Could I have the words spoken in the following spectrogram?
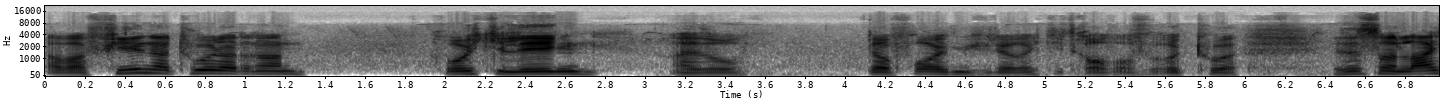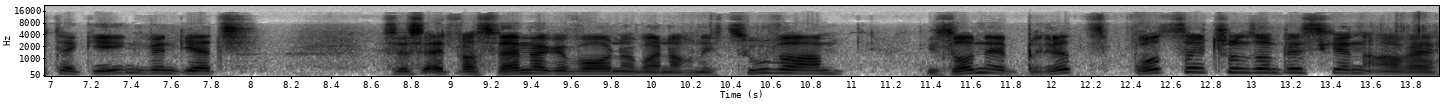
aber viel Natur da dran ruhig gelegen. Also da freue ich mich wieder richtig drauf auf die Rücktour. Es ist so ein leichter Gegenwind jetzt. Es ist etwas wärmer geworden, aber noch nicht zu warm. Die Sonne brutzelt schon so ein bisschen, aber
